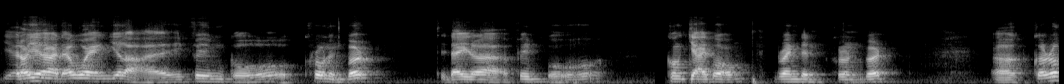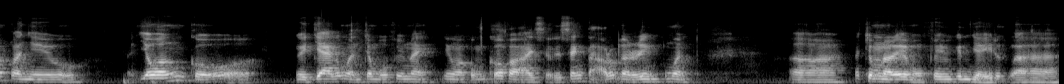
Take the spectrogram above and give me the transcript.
Dạ đối với ai đã quen với lại phim của Cronenberg thì đây là phim của con trai của ông Brandon Cronenberg. Uh, có rất là nhiều dấu ấn của người cha của mình trong bộ phim này nhưng mà cũng có vài sự sáng tạo rất là riêng của mình. À, nói chung là đây là một phim kinh dị rất là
